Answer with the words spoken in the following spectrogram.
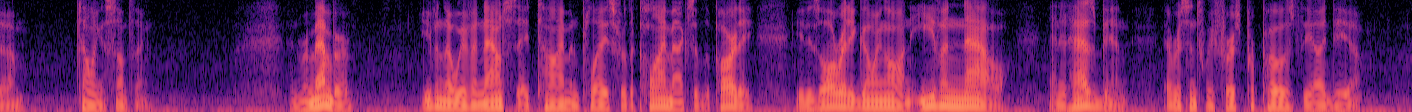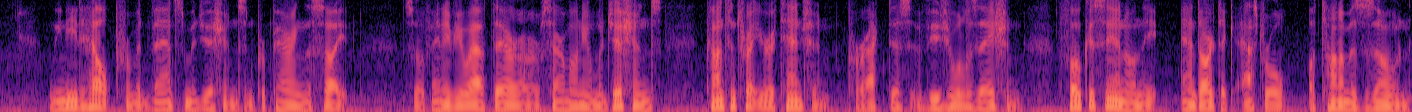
um, telling us something. And remember, even though we've announced a time and place for the climax of the party, it is already going on, even now, and it has been ever since we first proposed the idea. We need help from advanced magicians in preparing the site, so if any of you out there are ceremonial magicians, concentrate your attention, practice visualization, focus in on the Antarctic Astral Autonomous Zone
